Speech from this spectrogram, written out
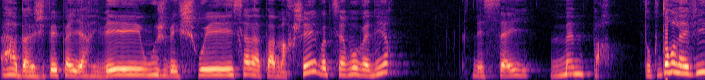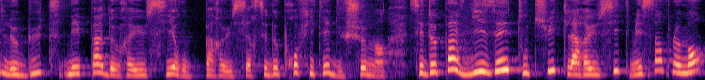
ah bah je vais pas y arriver ou je vais échouer, ça va pas marcher, votre cerveau va dire n'essaye même pas. Donc dans la vie, le but n'est pas de réussir ou de pas réussir, c'est de profiter du chemin. C'est de pas viser tout de suite la réussite, mais simplement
